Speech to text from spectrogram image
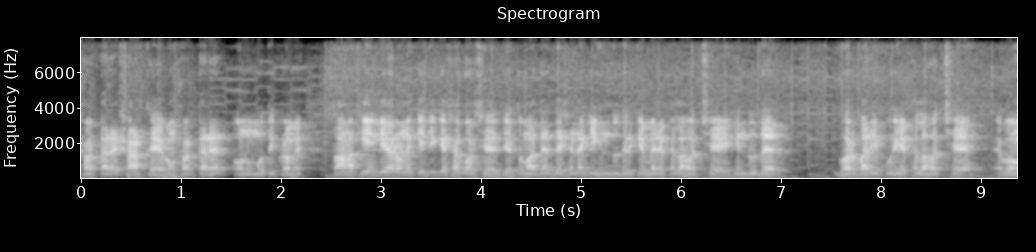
সরকারের স্বার্থে এবং সরকারের অনুমতিক্রমে। তো আমাকে ইন্ডিয়ার অনেকে জিজ্ঞাসা করছে যে তোমাদের দেশে নাকি হিন্দুদেরকে মেরে ফেলা হচ্ছে, হিন্দুদের ঘরবাড়ি পুড়িয়ে ফেলা হচ্ছে এবং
